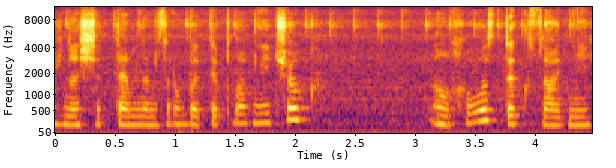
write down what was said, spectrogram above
Можна ще темним зробити плавнічок. О, хвостик задній.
